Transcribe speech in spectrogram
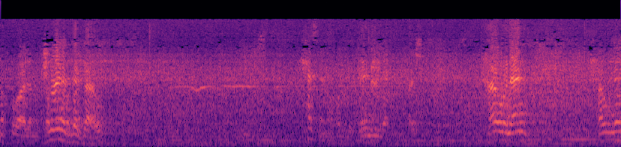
مرفوع على إيش معنى الذلفاء؟ حسنة جميلة. حولا حولا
